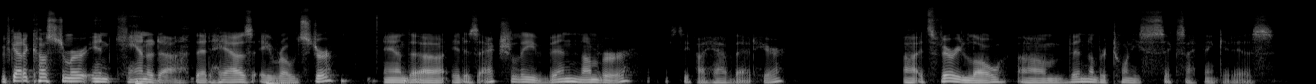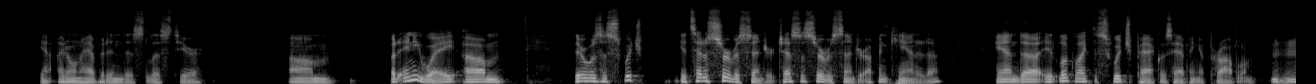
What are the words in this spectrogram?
We've got a customer in Canada that has a Roadster, and uh, it is actually VIN number. Let me see if I have that here. Uh, it's very low. Um, VIN number 26, I think it is. Yeah, I don't have it in this list here. Um, but anyway, um, there was a switch. It's at a service center, Tesla Service Center up in Canada, and uh, it looked like the switch pack was having a problem. Mm-hmm.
